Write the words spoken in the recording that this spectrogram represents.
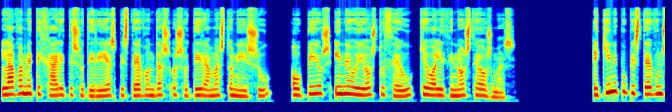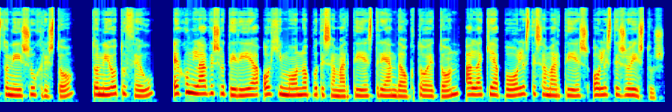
λάβαμε τη χάρη της σωτηρίας πιστεύοντας ω σωτήρα μας τον Ιησού, ο οποίος είναι ο ιό του Θεού και ο αληθινός Θεός μας. Εκείνοι που πιστεύουν στον Ιησού Χριστό, τον ιό του Θεού, έχουν λάβει σωτηρία όχι μόνο από τις αμαρτίες 38 ετών αλλά και από όλες τις αμαρτίες όλης της ζωής τους.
